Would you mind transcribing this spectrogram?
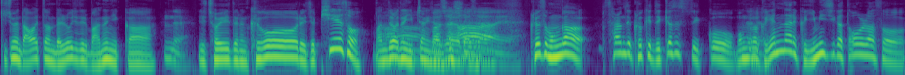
기존에 나와있던 멜로디들이 많으니까 네. 이제 저희들은 그거를 이제 피해서 만들어낸 아, 입장이잖아요. 맞아요, 사실. 맞아요. 아, 예. 그래서 뭔가 사람들이 그렇게 느꼈을 수도 있고 뭔가 네네. 그 옛날에 그 이미지가 떠올라서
